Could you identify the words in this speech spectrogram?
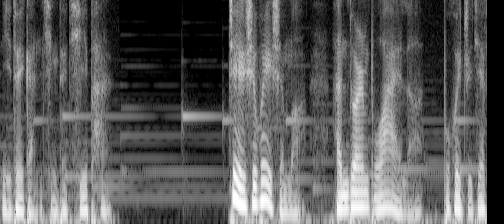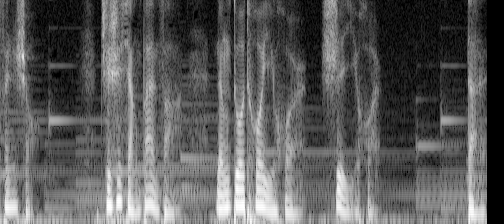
你对感情的期盼。这也是为什么很多人不爱了不会直接分手，只是想办法能多拖一会儿是一会儿，但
